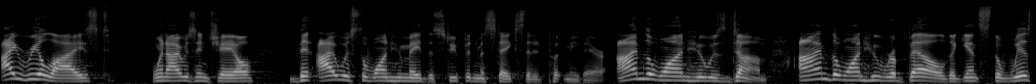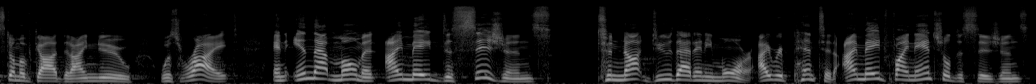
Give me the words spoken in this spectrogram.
I realized when I was in jail that I was the one who made the stupid mistakes that had put me there. I'm the one who was dumb. I'm the one who rebelled against the wisdom of God that I knew was right. And in that moment, I made decisions to not do that anymore. I repented. I made financial decisions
